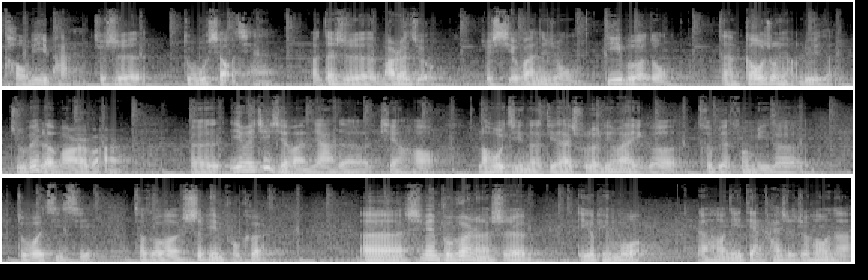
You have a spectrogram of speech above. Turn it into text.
逃避派，就是赌小钱，啊，但是玩的久，就喜欢那种低波动但高中奖率的，就为了玩而玩。呃，因为这些玩家的偏好，老虎机呢迭代出了另外一个特别风靡的赌博机器，叫做视频扑克。呃，视频扑克呢是一个屏幕，然后你点开始之后呢，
